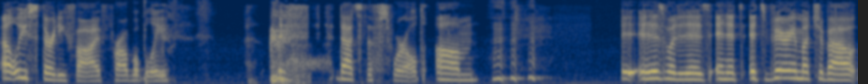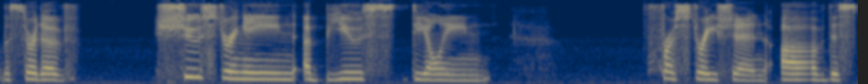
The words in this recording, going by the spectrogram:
at least 35 probably. That's this world. Um it, it is what it is. And it's it's very much about the sort of shoestringing abuse dealing frustration of this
